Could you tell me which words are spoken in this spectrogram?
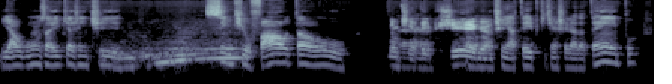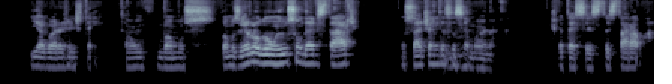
E alguns aí que a gente sentiu falta ou. Não tinha é, tape que chega. Não tinha tape que tinha chegado a tempo. E agora a gente tem. Então vamos, vamos ver. Logan Wilson deve estar no site ainda essa semana. Acho que até sexta estará lá.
